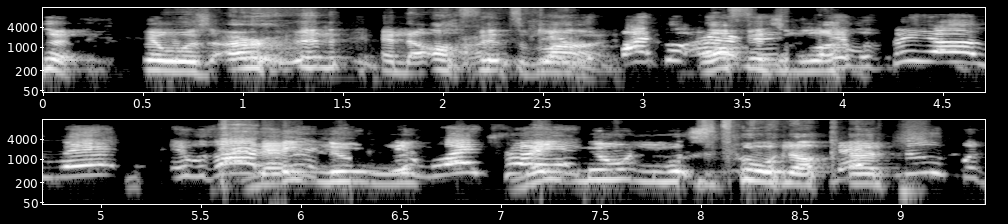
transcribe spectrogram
care. I It was, think- the, it was Irvin and the offensive It was line. Michael Irvin. Offensive line. It was Leon Lett. It was all Nate that. Newton. It wasn't Troy Nate Newton was doing all Nate kinds of Newton was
